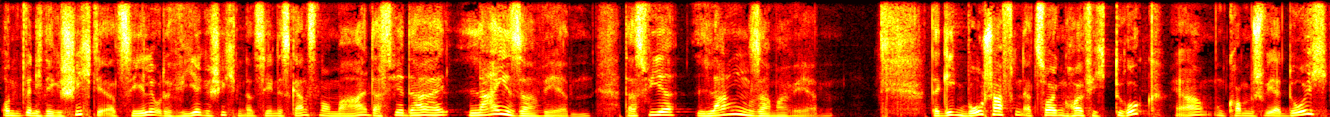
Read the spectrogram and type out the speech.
Und wenn ich eine Geschichte erzähle oder wir Geschichten erzählen, ist ganz normal, dass wir da leiser werden, dass wir langsamer werden. Dagegen Botschaften erzeugen häufig Druck, ja, und kommen schwer durch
